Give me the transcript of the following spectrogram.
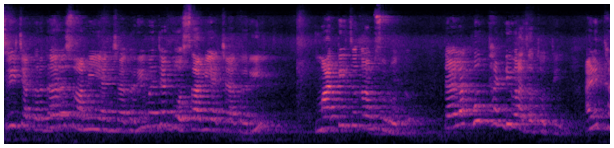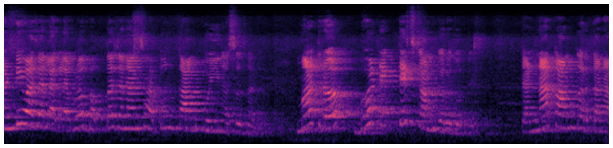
श्री चक्रधर स्वामी यांच्या घरी म्हणजे गोसावी याच्या घरी मातीचं काम सुरू होतं. त्याला खूप थंडी वाजत होती. आणि थंडी वाजायला लागल्यामुळं भक्तजनांच्या हातून काम होईन असं झालं. मात्र भट एकटेच काम करत होते. त्यांना काम करताना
